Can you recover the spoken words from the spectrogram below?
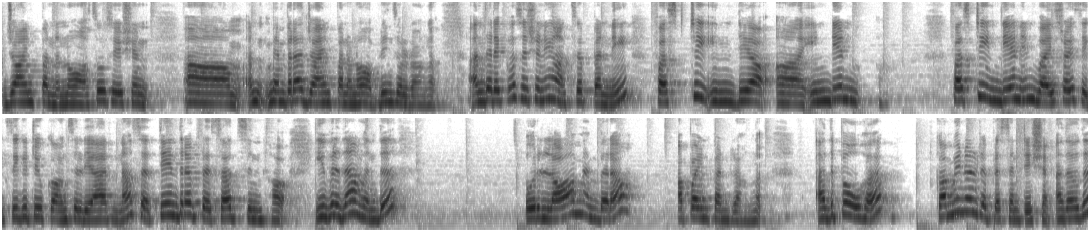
ஜாயின் பண்ணணும் அசோசியேஷன் மெம்பராக ஜாயின் பண்ணணும் அப்படின்னு சொல்கிறாங்க அந்த ரெக்வசிஷனையும் அக்செப்ட் பண்ணி first India Indian first Indian in viceroy's executive council யாருன்னா சத்யேந்திர பிரசாத் சின்ஹா இவர் தான் வந்து ஒரு லா மெம்பராக அப்பாயிண்ட் பண்ணுறாங்க அது போக கம்யூனல் ரெப்ரசன்டேஷன் அதாவது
